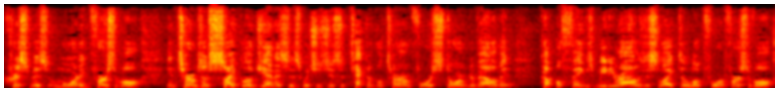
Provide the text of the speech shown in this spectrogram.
Christmas morning. First of all, in terms of cyclogenesis, which is just a technical term for storm development, a couple things meteorologists like to look for. First of all,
